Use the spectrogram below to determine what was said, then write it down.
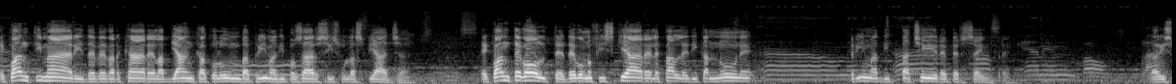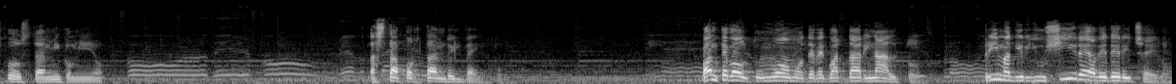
E quanti mari deve varcare la bianca colomba prima di posarsi sulla spiaggia? E quante volte devono fischiare le palle di cannone prima di tacere per sempre? La risposta, amico mio, la sta portando il vento. Quante volte un uomo deve guardare in alto prima di riuscire a vedere il cielo?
